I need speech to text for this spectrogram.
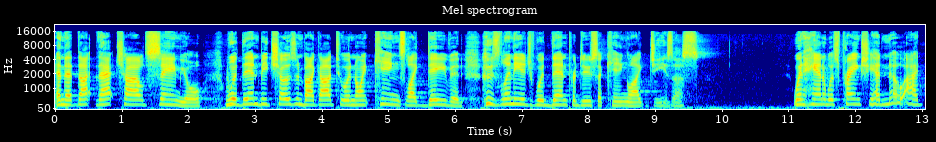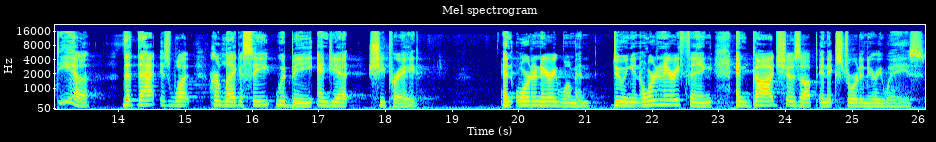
and that, that that child Samuel would then be chosen by God to anoint kings like David, whose lineage would then produce a king like Jesus. When Hannah was praying, she had no idea that that is what her legacy would be, and yet she prayed. An ordinary woman doing an ordinary thing, and God shows up in extraordinary ways.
